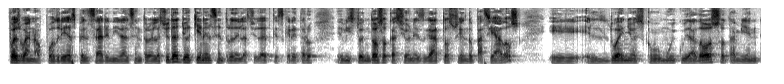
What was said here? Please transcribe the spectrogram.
pues bueno, podrías pensar en ir al centro de la ciudad. Yo aquí en el centro de la ciudad, que es Querétaro, he visto en dos ocasiones gatos siendo paseados. Eh, el dueño es como muy cuidadoso, también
